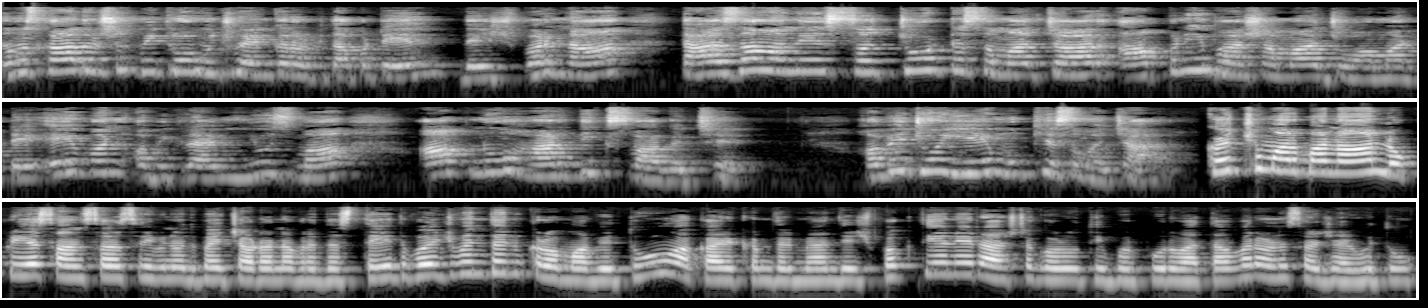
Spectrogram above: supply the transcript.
નમસ્કાર, દર્શક મિત્રો, હું છું એન્કર અર્પિતા પટેલ. દેશભરના તાજા અને સચોટ સમાચાર આપણી ભાષામાં જોવા માટે એ વન અભિપ્રાય ન્યૂઝમાં આપનું હાર્દિક સ્વાગત છે. હવે જોઈએ મુખ્ય સમાચાર. કચ્છ મારબાના લોકપ્રિય સાંસદ શ્રી વિનોદભાઈ ચાવડાના વ્રત હસ્તે ધ્વજવંદન કરવામાં આવ્યું હતું. આ કાર્યક્રમ દરમિયાન દેશભક્તિ અને રાષ્ટ્રગૌરવથી ભરપૂર વાતાવરણ સર્જાયું હતું.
